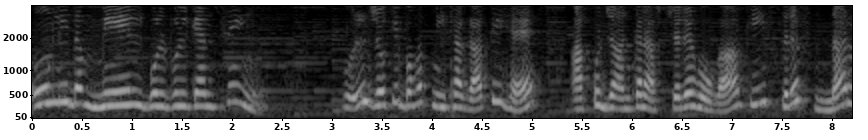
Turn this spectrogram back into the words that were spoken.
only the male bulbul can sing. बुल जो कि बहुत मीठा गाती है, आपको जानकर आश्चर्य होगा कि सिर्फ़ नर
